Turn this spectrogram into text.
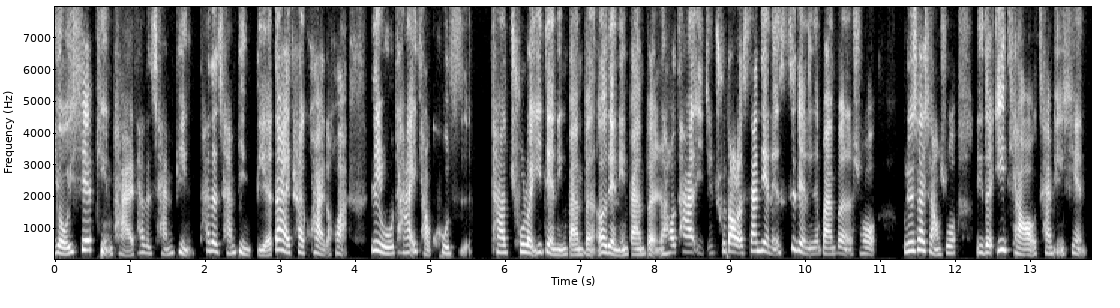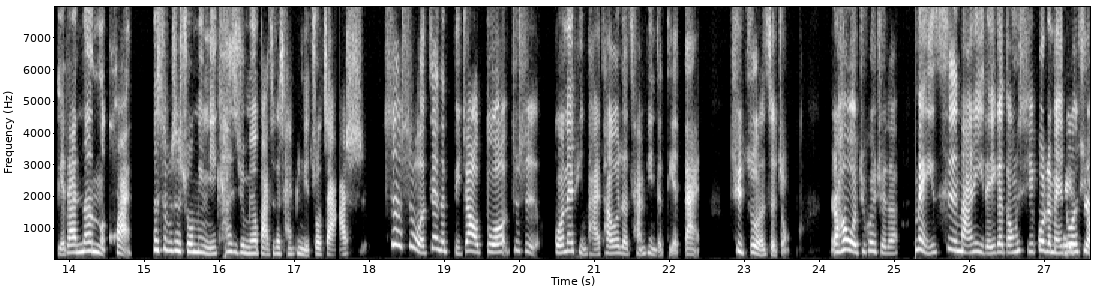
有一些品牌，它的产品它的产品迭代太快的话，例如它一条裤子，它出了一点零版本、二点零版本，然后它已经出到了三点零、四点零的版本的时候，我就在想说，你的一条产品线迭代那么快，那是不是说明你一开始就没有把这个产品给做扎实？这是我见的比较多，就是国内品牌它为了产品的迭代。去做了这种，然后我就会觉得每一次买你的一个东西，过了没多久，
